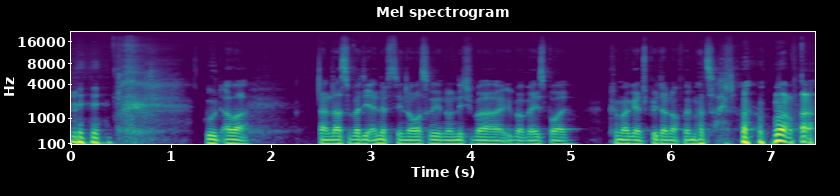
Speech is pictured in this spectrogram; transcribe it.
Gut, aber dann lass über die NFC North reden und nicht über, über Baseball. Können wir gerne später noch, wenn wir Zeit haben. aber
